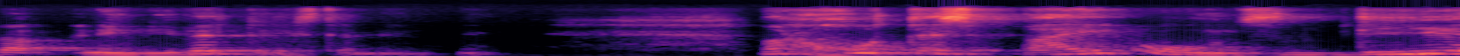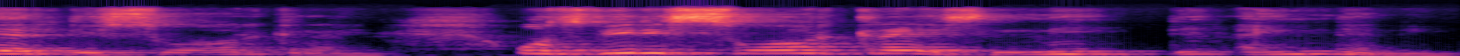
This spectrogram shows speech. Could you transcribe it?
wel in die Nuwe Testament nie. Maar God is by ons deur die swaar kry. Ons weet die swaar kry is nie die einde nie.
